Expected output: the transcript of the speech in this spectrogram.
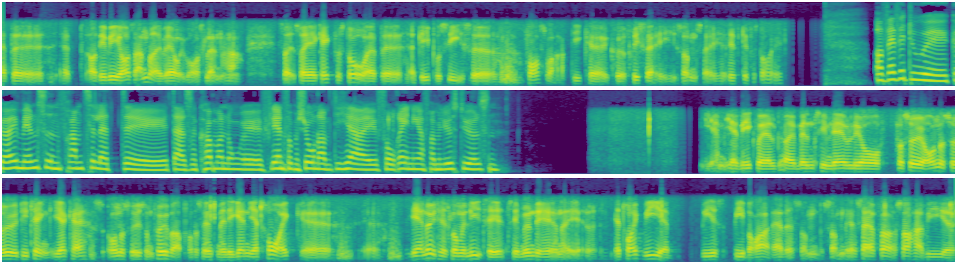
at, øh, at, og det ved også andre erhverv i vores land har. Så, så jeg kan ikke forstå, at, øh, at lige præcis uh, forsvar, de kan køre frisag i sådan en sag. Det, det forstår jeg ikke. Og hvad vil du øh, gøre i mellemtiden frem til, at øh, der altså kommer nogle øh, flere informationer om de her øh, forureninger fra Miljøstyrelsen? Jamen, jeg ved ikke, hvad jeg gør i mellemtiden. Jeg vil jo forsøge at undersøge de ting, jeg kan undersøge som fødevareproducent. Men igen, jeg tror ikke... Øh, øh jeg er nødt til at slå mig lige til, til myndighederne. Jeg, jeg tror ikke, vi er, vi, er, vi er berørt af det. Som, som jeg sagde før, så har vi... Øh,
